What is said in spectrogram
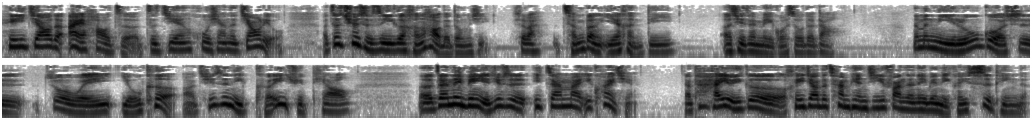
黑胶的爱好者之间互相的交流啊，这确实是一个很好的东西，是吧？成本也很低，而且在美国收得到。那么你如果是作为游客啊，其实你可以去挑，呃，在那边也就是一张卖一块钱。啊，它还有一个黑胶的唱片机放在那边，你可以试听的。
